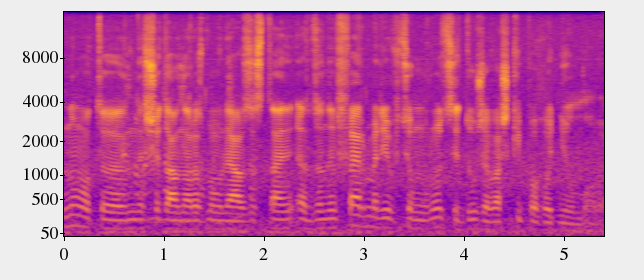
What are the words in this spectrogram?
ну от е, нещодавно розмовляв з остан- з одним фермерів. В цьому році дуже важкі погодні умови.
